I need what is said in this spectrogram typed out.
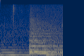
Hello,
